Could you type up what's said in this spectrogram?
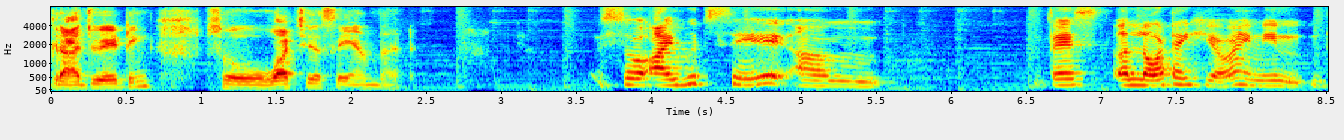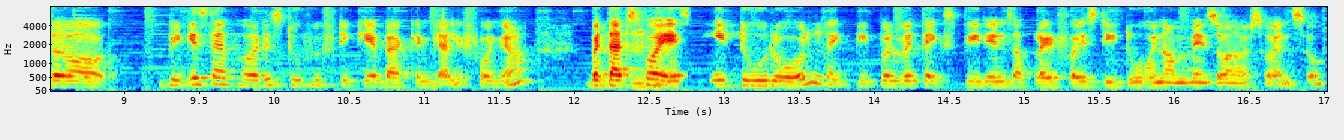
graduating? So what's your say on that? So i would say um, there's a lot i hear. I mean the biggest i've heard is 250k back in california but that's for Mhm. sd2 role like people with experience applied for sd2 in amazon or so and so.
